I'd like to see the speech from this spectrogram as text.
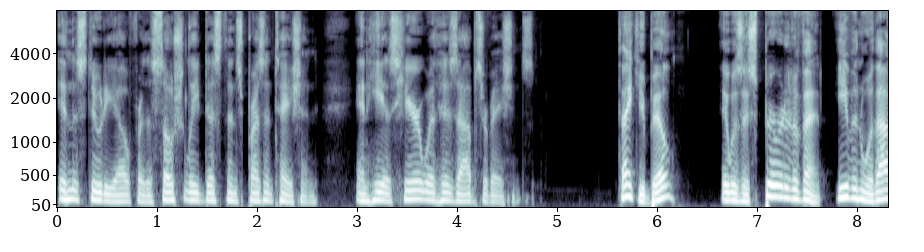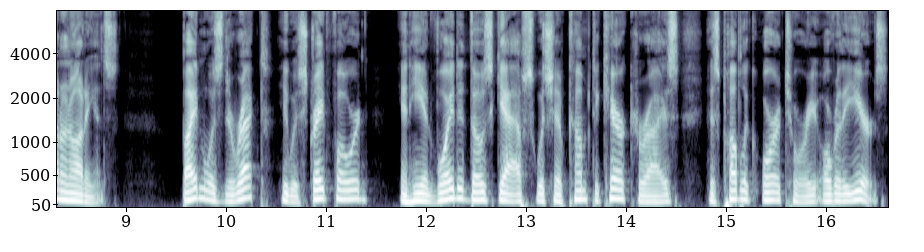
in the studio for the socially distanced presentation, and he is here with his observations. Thank you, Bill. It was a spirited event, even without an audience. Biden was direct, he was straightforward, and he avoided those gaffes which have come to characterize his public oratory over the years.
